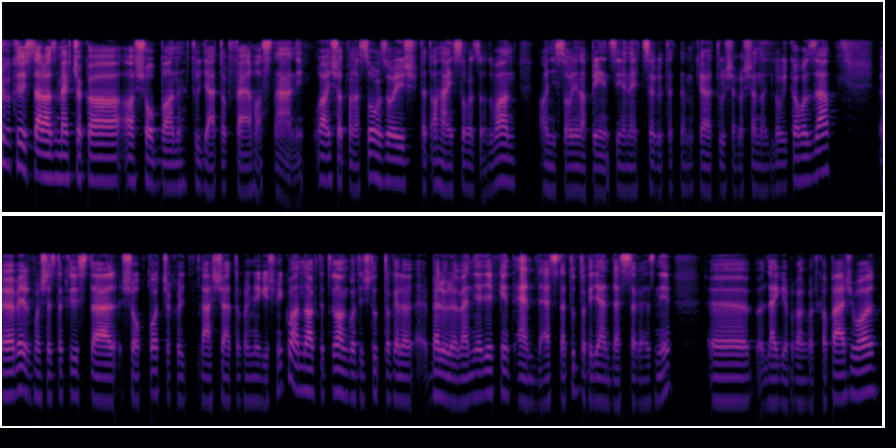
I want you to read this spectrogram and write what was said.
akkor a krisztál az meg csak a, a shopban tudjátok felhasználni. És ott van a szorzó is, tehát ahány szorzód van, annyiszor jön a pénz, ilyen egyszerű, tehát nem kell túlságosan nagy logika hozzá. Vegyük most ezt a Crystal Shopot, csak hogy lássátok, hogy mégis mik vannak. Tehát rangot is tudtok elő, belőle venni egyébként, endless, tehát tudtok egy endless szerezni ö, legjobb rangot kapásból,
